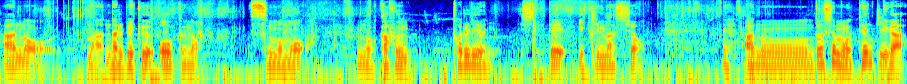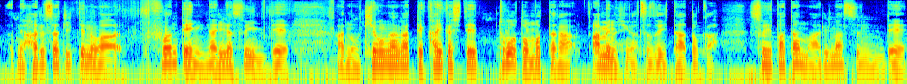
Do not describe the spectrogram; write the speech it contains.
あの、まあ、なるべく多くのスモモの花粉取れるようにしていきましょう。ねあのどうしても天気が、ね、春先っていうのは不安定になりやすいんであの気温が上がって開花して取ろうと思ったら雨の日が続いたとかそういうパターンもありますんで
